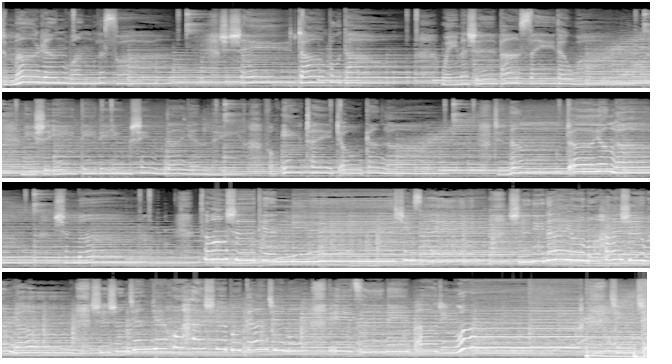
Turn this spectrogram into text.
什么人忘了锁？是谁找不到未满十八岁的我？你是一滴滴隐形的眼泪，风一吹就干了，只能这样了。什么同是甜蜜？是瞬间烟火还是不甘寂寞？第一次你抱紧我。紧紧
